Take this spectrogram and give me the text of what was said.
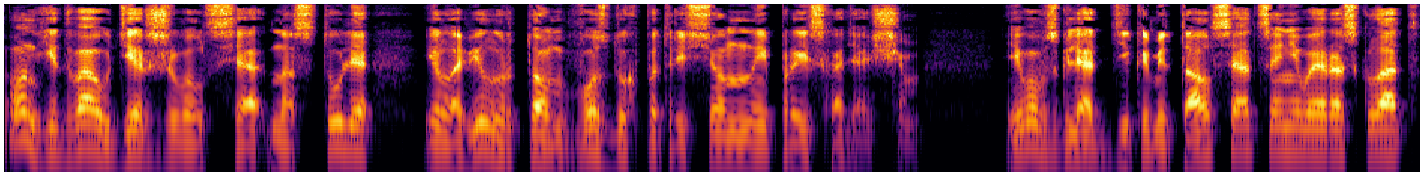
он едва удерживался на стуле, и ловил ртом воздух, потрясенный происходящим. Его взгляд дико метался, оценивая расклад,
